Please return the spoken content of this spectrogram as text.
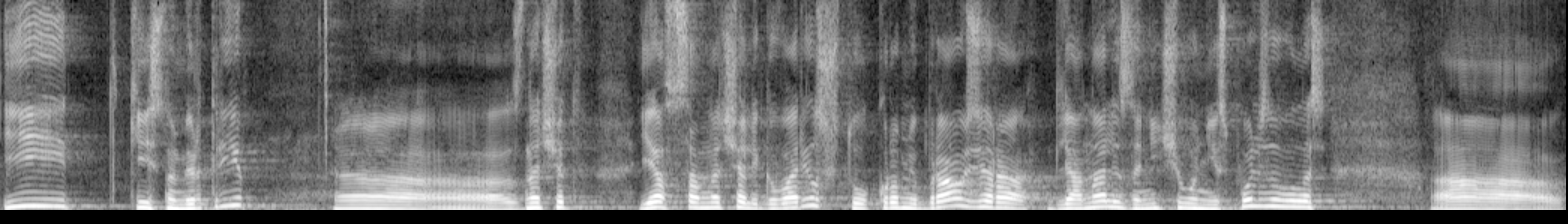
И кейс номер три. Э, значит, я в самом начале говорил, что кроме браузера для анализа ничего не использовалось. А,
